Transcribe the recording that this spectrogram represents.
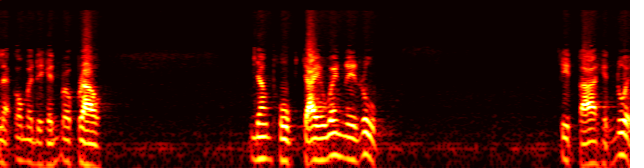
และก็ไม่ได้เห็นเปล่าๆ ยังผูกใจไว้ในรูป ที่ตาเห็นด้วย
